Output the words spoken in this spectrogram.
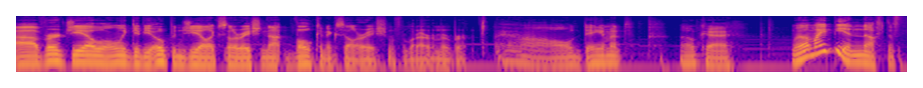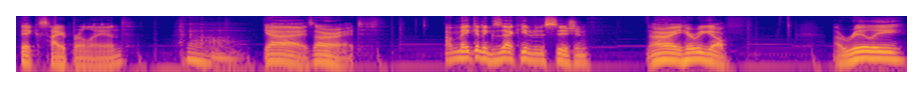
Uh, VirGL will only give you OpenGL acceleration, not Vulkan acceleration, from what I remember. Oh, damn it. Okay. Well, it might be enough to fix Hyprland. Guys, all right. I'll make an executive decision. All right, here we go. I really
